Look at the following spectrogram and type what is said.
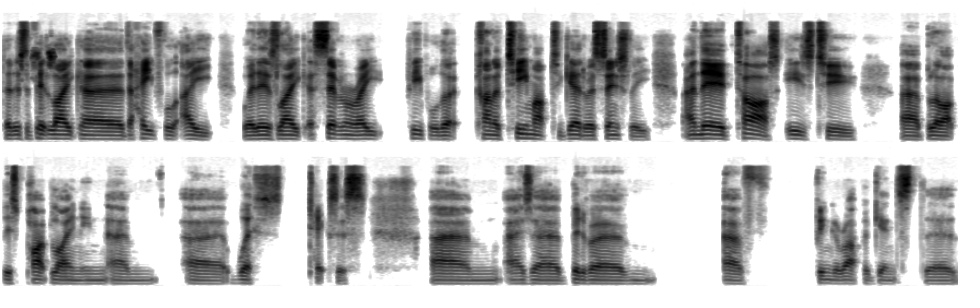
that it's a bit like uh the hateful eight where there's like a seven or eight people that kind of team up together essentially and their task is to uh blow up this pipeline in um uh west texas um as a bit of a, a finger up against the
